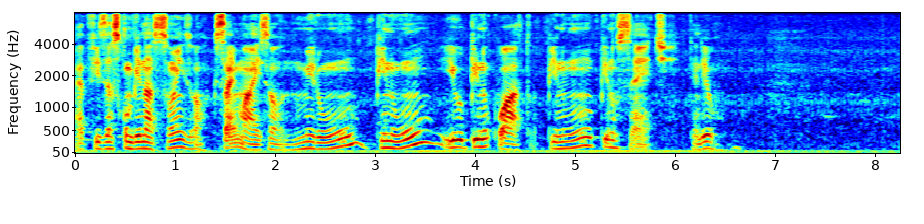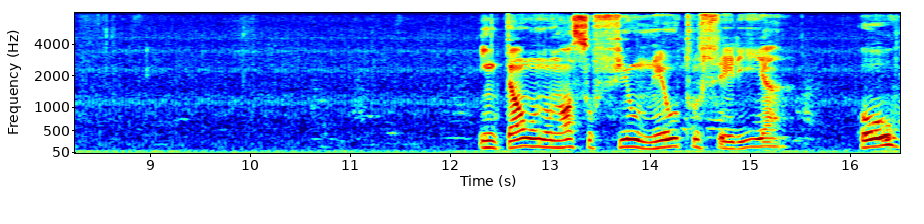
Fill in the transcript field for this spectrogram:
eu fiz as combinações, ó, que sai mais, ó, número 1, pino 1 e o pino 4, pino 1, pino 7, entendeu? Então, no nosso fio neutro seria ou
